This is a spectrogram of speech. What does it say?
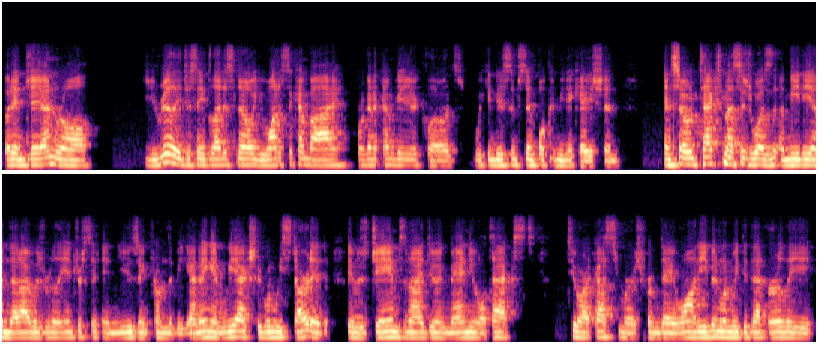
But in general, you really just need to let us know you want us to come by. We're going to come get your clothes. We can do some simple communication. And so text message was a medium that I was really interested in using from the beginning. And we actually, when we started, it was James and I doing manual text to our customers from day one, even when we did that early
